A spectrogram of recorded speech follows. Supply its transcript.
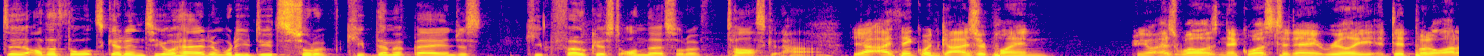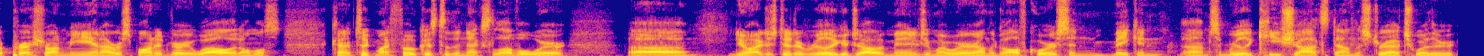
do other thoughts get into your head, and what do you do to sort of keep them at bay and just keep focused on the sort of task at hand? Yeah, I think when guys are playing, you know, as well as Nick was today, it really it did put a lot of pressure on me, and I responded very well. It almost kind of took my focus to the next level where. Um, you know, I just did a really good job of managing my way around the golf course and making um, some really key shots down the stretch, whether it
